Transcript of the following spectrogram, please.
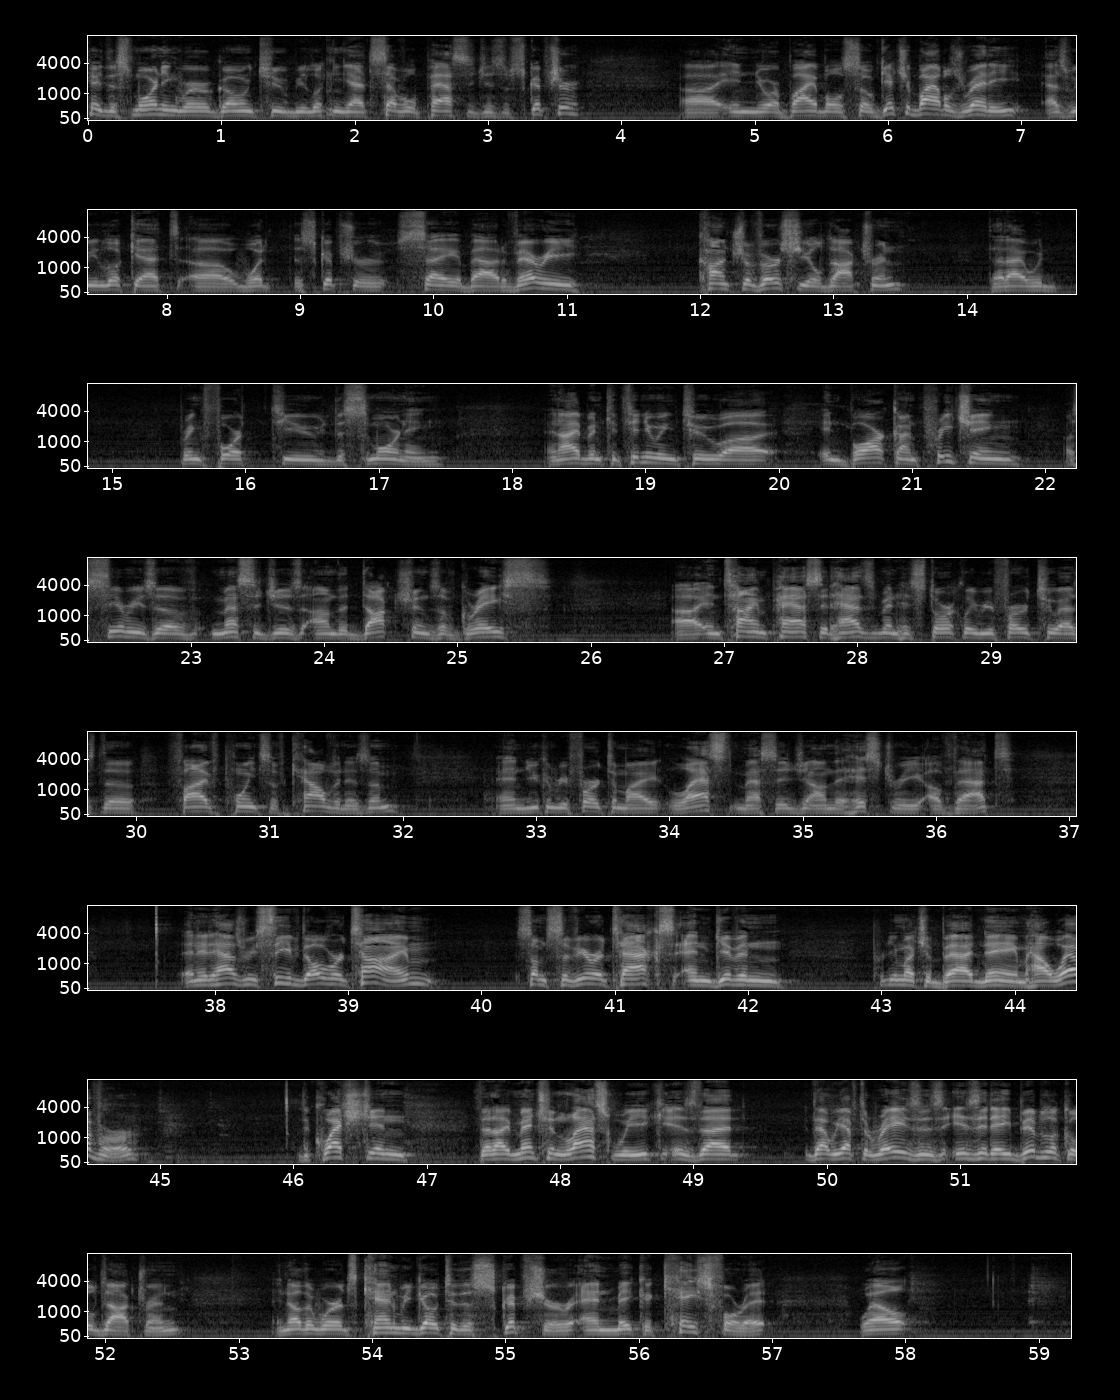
Okay, this morning we're going to be looking at several passages of Scripture uh, in your Bibles. So get your Bibles ready as we look at uh, what the Scriptures say about a very controversial doctrine that I would bring forth to you this morning. And I've been continuing to uh, embark on preaching a series of messages on the doctrines of grace uh, in time past, it has been historically referred to as the five points of Calvinism. And you can refer to my last message on the history of that. And it has received over time some severe attacks and given pretty much a bad name. However, the question that I mentioned last week is that, that we have to raise is is it a biblical doctrine? In other words, can we go to the scripture and make a case for it? Well,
